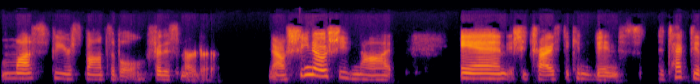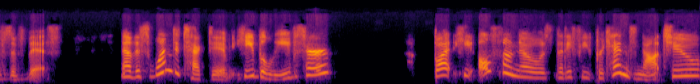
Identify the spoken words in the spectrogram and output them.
must be responsible for this murder. Now, she knows she's not, and she tries to convince detectives of this. Now, this one detective, he believes her, but he also knows that if he pretends not to,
